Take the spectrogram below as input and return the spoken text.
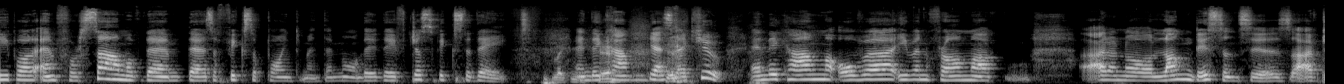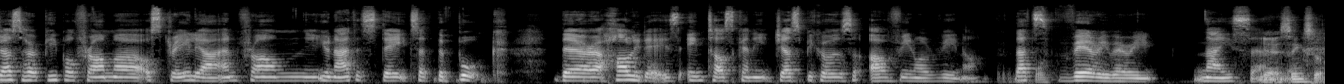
people, and for some of them, there's a fixed appointment, and more. They they've just fixed the date, Like me. and they come. Yes, like you, and they come over even from. Uh, I don't know, long distances. I've just heard people from uh, Australia and from United States at the book their holidays in Tuscany just because of Vino al Vino. That's very, very nice. Yeah, I think so.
